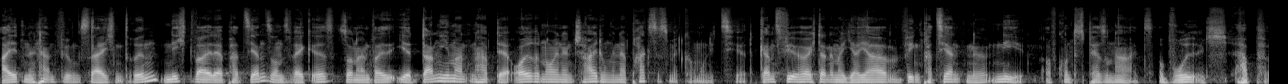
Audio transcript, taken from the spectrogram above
Alten in Anführungszeichen drin, nicht weil der Patient sonst weg ist, sondern weil ihr dann jemanden habt, der eure neuen Entscheidungen in der Praxis mitkommuniziert. Ganz viel höre ich dann immer, ja, ja, wegen Patienten. Ne? Nee, aufgrund des Personals. Obwohl ich habe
